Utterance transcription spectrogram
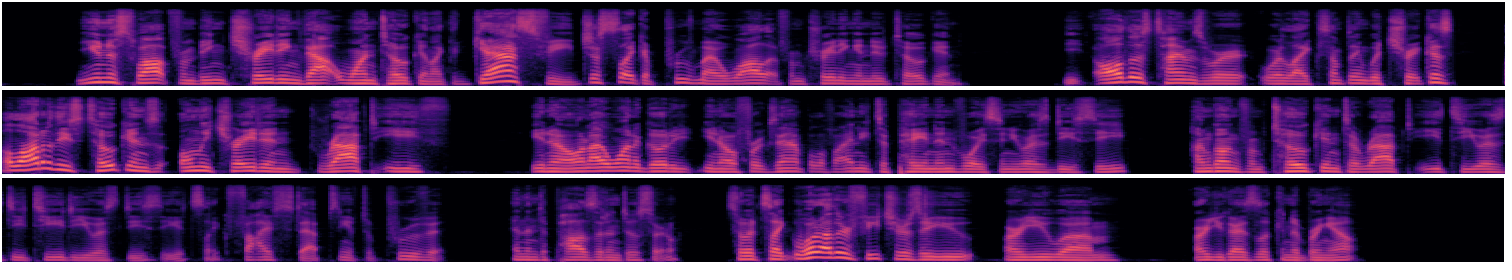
Uniswap from being trading that one token, like the gas fee, just like approve my wallet from trading a new token. All those times where where like something would trade because a lot of these tokens only trade in wrapped ETH, you know, and I want to go to, you know, for example, if I need to pay an invoice in USDC, I'm going from token to wrapped ETH to USDT to USDC. It's like five steps and you have to prove it and then deposit into a certain. So it's like, what other features are you are you um are you guys looking to bring out?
